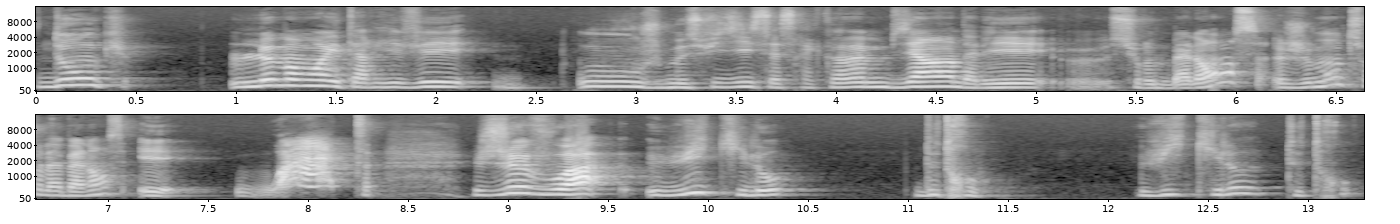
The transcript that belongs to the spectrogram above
Donc, le moment est arrivé où je me suis dit, ça serait quand même bien d'aller euh, sur une balance. Je monte sur la balance et what? Je vois 8 kilos de trop. 8 kilos de trop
